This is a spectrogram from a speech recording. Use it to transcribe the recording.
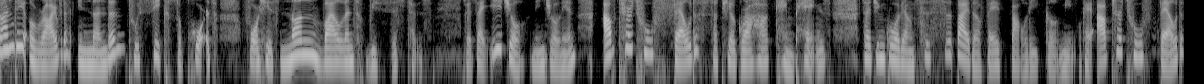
Gandhi arrived in London to seek support for his non-violent resistance. 所以在一九零九年，after two failed satyagraha campaigns，在经过两次失败的非暴力革命，OK，after、okay, two failed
